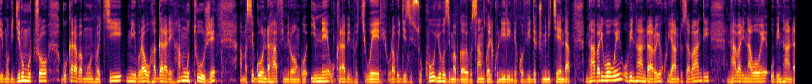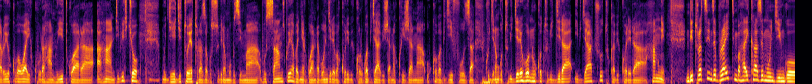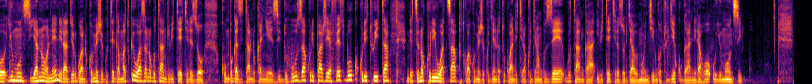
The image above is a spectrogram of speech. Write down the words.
mubigira umuco gukaraba mu ntoki nibura uhagarare hamwe utuje amasegonda hafi mirongo ine ukaraba intoki were. Uraba ugize isuku y'ubuzima bwawe busanzwe ariko unirinde kovide cumi n'icyenda. Ntaba ari wowe uba intandaro yo kuyanduza abandi ntaba ari na wowe uba intandaro yo kuba wayikura ahantu yitwara ahandi. Bityo mu gihe gitoya turaza gusubira mu buzima busanzwe abanyarwanda bongere bakora ibikorwa byabo ijana ku ijana uko babyifuza. Kugira ngo tubigereho nuko tubigira ibyacu tukabikorera hamwe. Ndi turatsinze burayiti mbahaye ikaze mu ngingo y'umunsi ya none. Ni radiyo rwanda ukomeje gutega amatwi waza no gutanga ibitekerezo ku mbuga zitandukanye ziduhuza kuri paji ya facebook kuri twita ndetse no kuri watsapu twakomeje kugenda tukwandikira kugira ngo uze gutanga ibitekerezo byawe mu ngingo tugiye kuganiraho uyu munsi.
